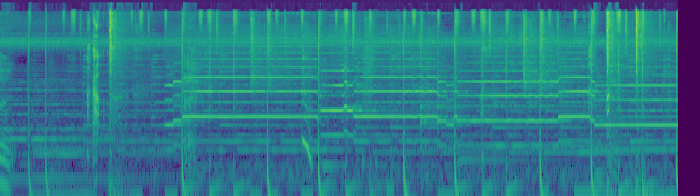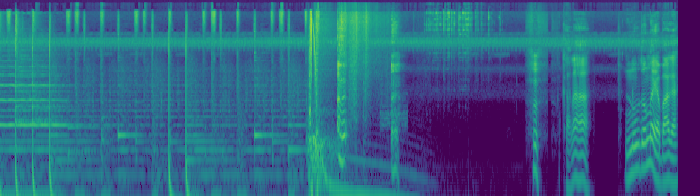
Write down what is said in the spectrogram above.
మ్. కళ నువ్వు దొంగయ్యా బాగా.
